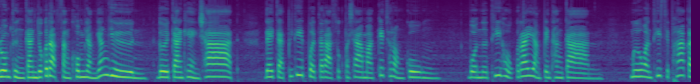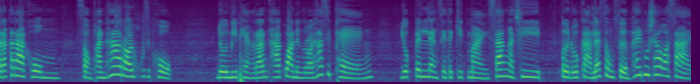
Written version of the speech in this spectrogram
รวมถึงการยกระดับสังคมอย่างยั่งยืน โดยการแข่งชาติ ได้จัดพิธีเปิดตลาดสุขประชามาร์เก็ตฉลองกรุง บนเนื้อที่ 6 ไร่อย่างเป็นทางการ เมื่อวันที่ 15 กรกฎาคม 2566 โดยมีแผงร้านค้ากว่า 150 แผง ยกเป็นแหล่งเศรษฐกิจใหม่สร้างอาชีพ เปิดโอกาสและส่งเสริมให้ผู้เช่าอาศัย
